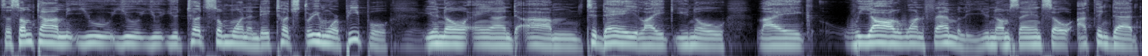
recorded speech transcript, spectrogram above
so sometimes you you you you touch someone and they touch three more people you know and um today like you know like we all one family you know what i'm saying? So i think that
